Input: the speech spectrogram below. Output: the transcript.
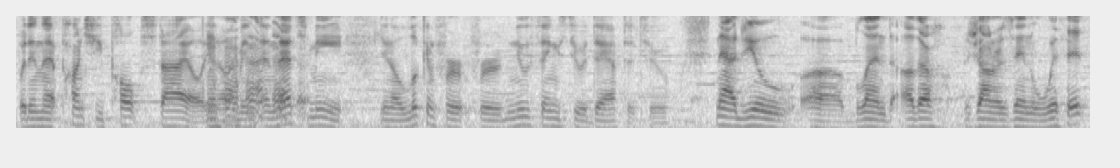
but in that punchy pulp style, you know. I mean, and that's me, you know, looking for for new things to adapt it to. Now, do you uh, blend other genres in with it?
